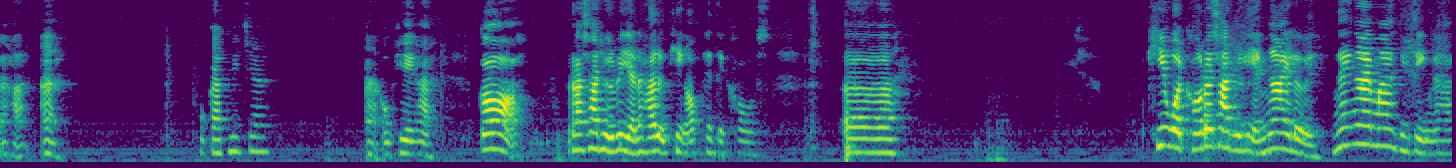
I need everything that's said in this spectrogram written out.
นะคะอะโฟกัสไม่ใช่อะโอเคค่ะ ก็ราชาถือเหรียญนะคะ หรือ King of Pentacles เอ่อคีย์เวิร์ดของราชาถือเหรียญง่ายเลย ง่ายง่ายๆมากจริง ๆ นะคะ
